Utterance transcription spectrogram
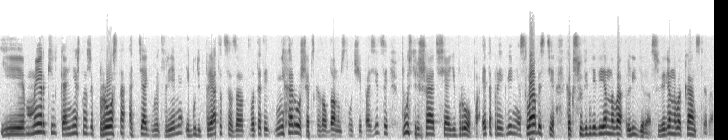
И Меркель, конечно же, просто оттягивает время и будет прятаться за вот этой нехорошей, я бы сказал, в данном случае позиции. Пусть решает вся Европа. Это проявление слабости как суверенного лидера, суверенного канцлера.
